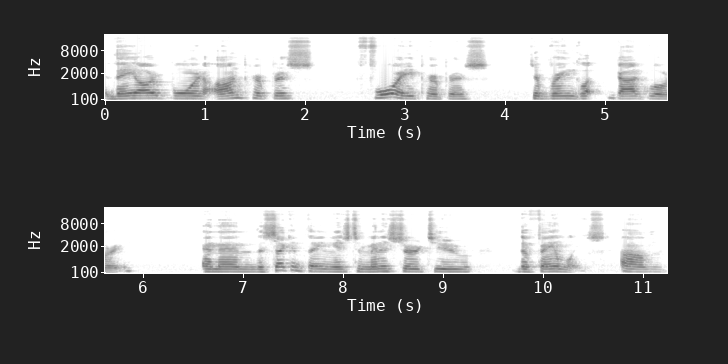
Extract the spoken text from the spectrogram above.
they are born on purpose for a purpose to bring God glory. And then the second thing is to minister to the families. Um,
